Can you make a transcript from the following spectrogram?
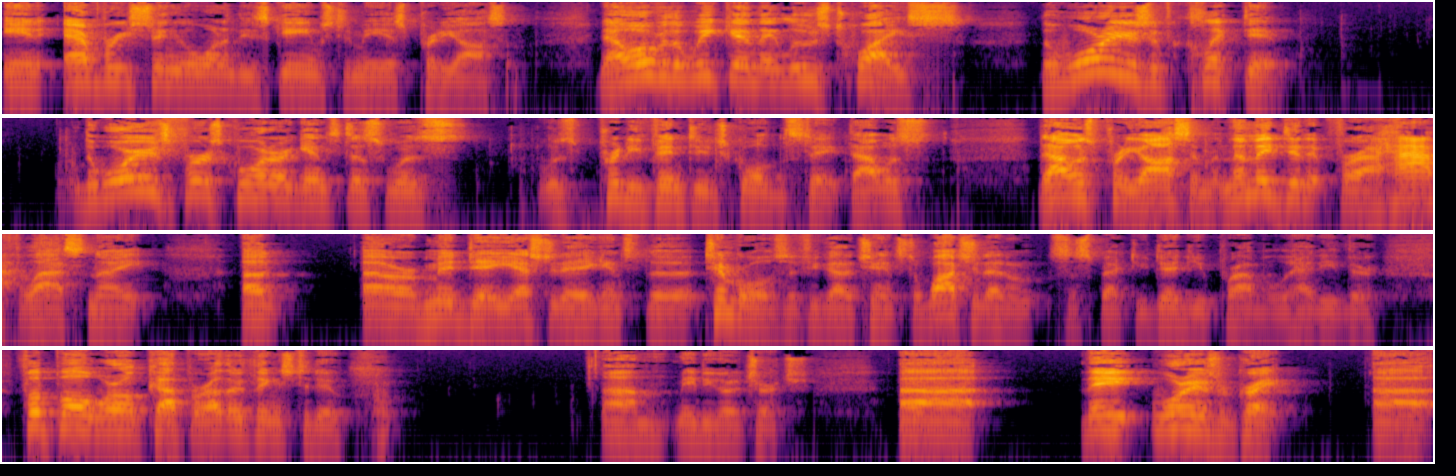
in every single one of these games to me is pretty awesome. Now over the weekend they lose twice. The Warriors have clicked in. The Warriors' first quarter against us was was pretty vintage Golden State. That was that was pretty awesome. And then they did it for a half last night, uh, or midday yesterday against the Timberwolves. If you got a chance to watch it, I don't suspect you did. You probably had either football World Cup or other things to do. Um, maybe go to church. Uh, they Warriors were great. Uh,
